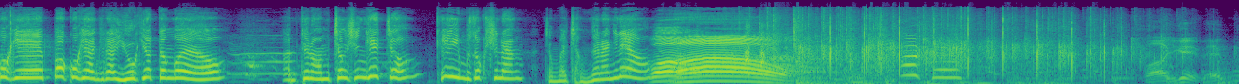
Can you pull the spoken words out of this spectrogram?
뻐꾸기 뻐꾸기 아니라 욕이었던 거예요. 아무튼 엄청 신기했죠. K 무속 신앙 정말 장난 아니네요. 와우. 와 이게 외국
